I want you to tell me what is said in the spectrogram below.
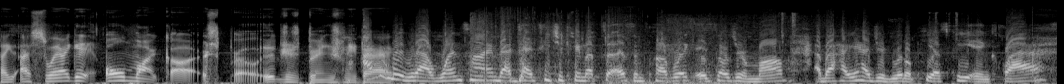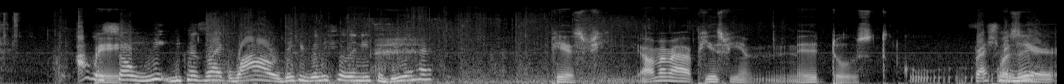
Like I swear, I get. Oh my gosh, bro! It just brings me back. I remember that one time that that teacher came up to us in public and told your mom about how you had your little PSP in class. I was Wait. so weak because like, wow, did he really feel the need to do that? PSP. I remember I had PSP in middle school. Freshman Was it? year,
